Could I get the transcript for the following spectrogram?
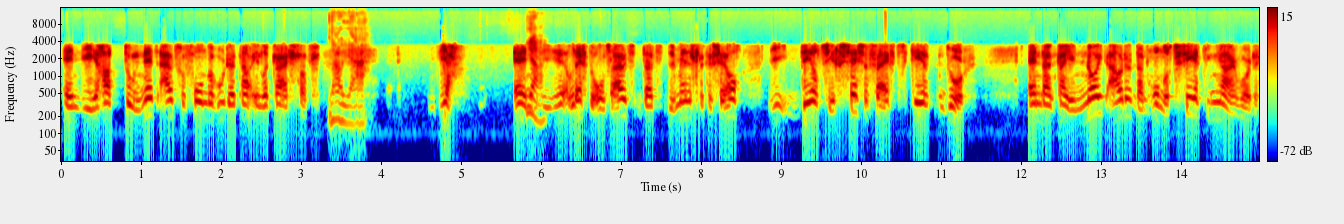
En die had toen net uitgevonden hoe dat nou in elkaar zat. Nou ja. Ja, En Ja. die eh, legde ons uit dat de menselijke cel... die deelt zich 56 keer door. En dan kan je nooit ouder dan 114 jaar worden.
